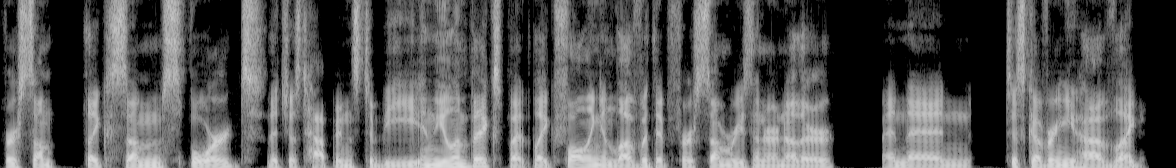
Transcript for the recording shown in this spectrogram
for some, like some sport that just happens to be in the Olympics, but like falling in love with it for some reason or another. And then discovering you have like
